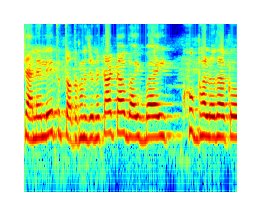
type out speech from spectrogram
চ্যানেলে তো ততক্ষণের জন্য টাটা বাই বাই খুব ভালো থাকো।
